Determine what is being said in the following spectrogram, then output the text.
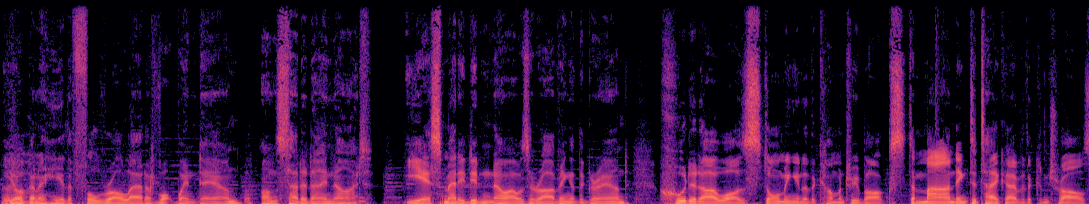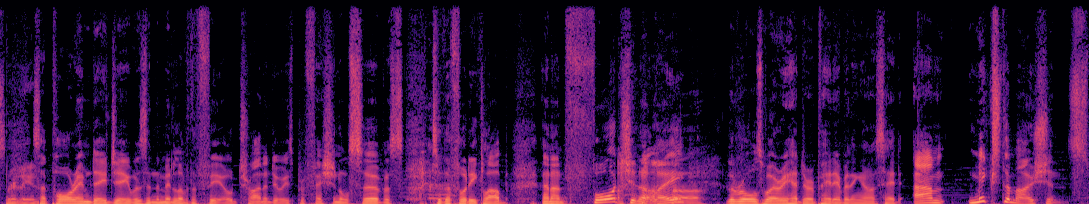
you're going to hear the full rollout of what went down on Saturday night. Yes, Matty didn't know I was arriving at the ground. Hooded I was, storming into the commentary box, demanding to take over the controls. Brilliant. So poor MDG was in the middle of the field trying to do his professional service to the footy club. And unfortunately, the rules were he had to repeat everything I said. Um, mixed emotions.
